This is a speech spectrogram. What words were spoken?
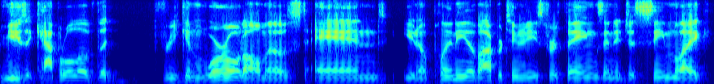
music capital of the freaking world almost, and you know, plenty of opportunities for things. And it just seemed like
